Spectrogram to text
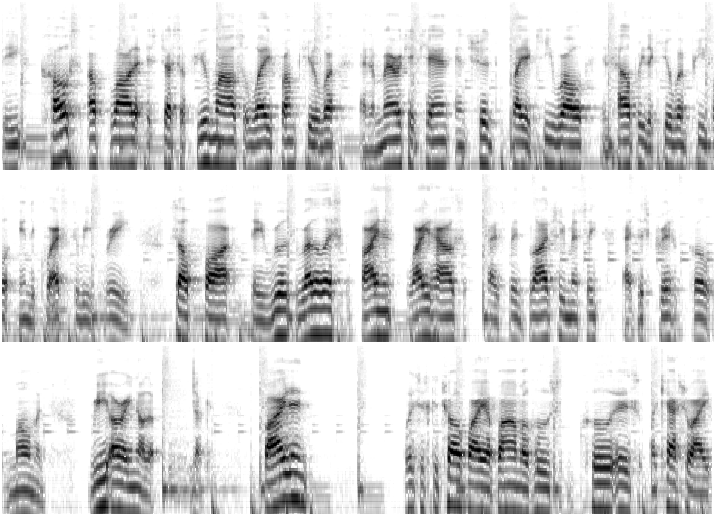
The coast of Florida is just a few miles away from Cuba and America can and should play a key role in helping the Cuban people in the quest to be free. So far, the rudderless Biden White House has been largely missing at this critical moment. We already know that. Look, Biden, which is controlled by Obama, who's who is a Castroite,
